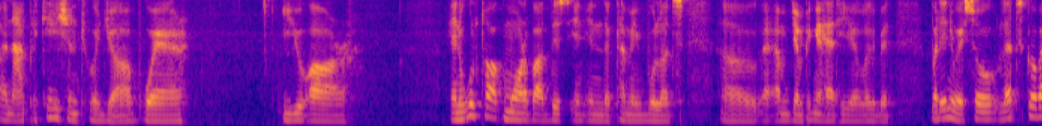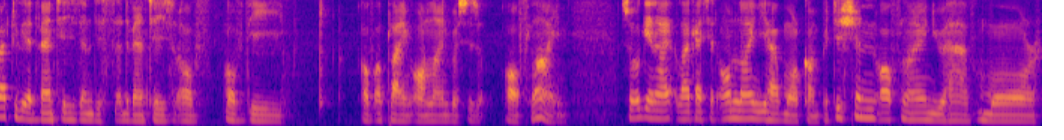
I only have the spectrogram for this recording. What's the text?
an application to a job where you are and we'll talk more about this in, in the coming bullets. Uh, I'm jumping ahead here a little bit. But anyway, so let's go back to the advantages and disadvantages of, of the of applying online versus offline. So again, I, like I said, online you have more competition. Offline you have more,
